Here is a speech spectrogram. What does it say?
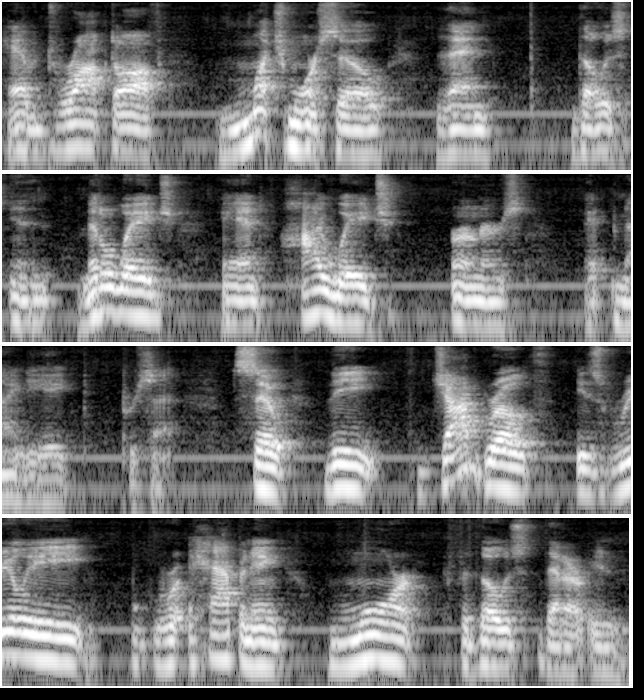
have dropped off much more so than those in middle wage and high wage earners at 98%. So the job growth is really happening more for those that are in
